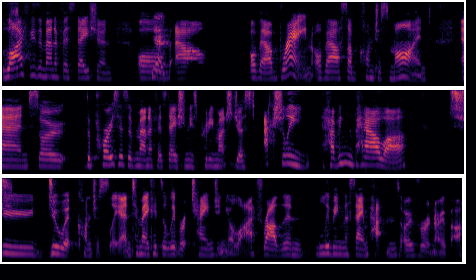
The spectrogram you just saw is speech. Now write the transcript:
life is a manifestation of yeah. our of our brain, of our subconscious mind. And so the process of manifestation is pretty much just actually having the power to do it consciously and to make a deliberate change in your life rather than living the same patterns over and over.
